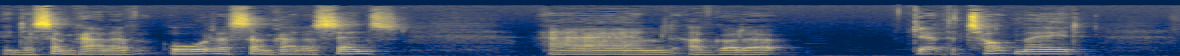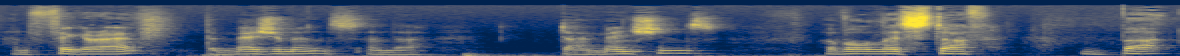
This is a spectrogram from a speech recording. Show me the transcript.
into some kind of order, some kind of sense, and I've got to get the top made and figure out the measurements and the dimensions of all this stuff. But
